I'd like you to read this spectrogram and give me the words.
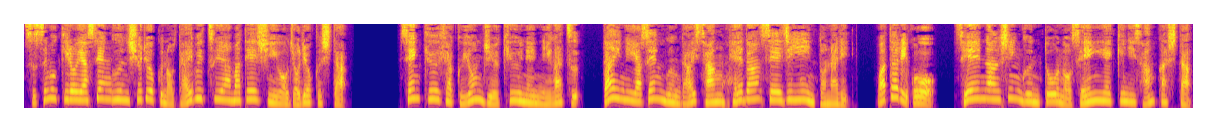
進むキロ野戦軍主力の大別山挺進を助力した。1949年2月、第二野戦軍第三兵団政治委員となり、渡り号、西南新軍等の戦役に参加した。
